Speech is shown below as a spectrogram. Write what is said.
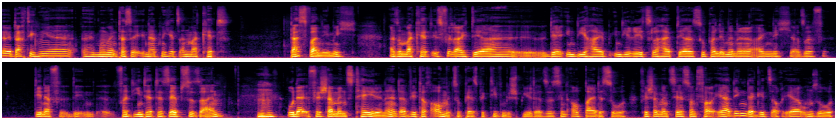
äh, dachte ich mir, äh, Moment, das erinnert mich jetzt an Marquette. Das war nämlich, also Marquette ist vielleicht der, äh, der Indie-Hype, Indie-Rätsel-Hype, der Superliminal eigentlich, also den er den äh, verdient hätte, selbst zu sein. Mhm. Oder Fisherman's Tale, ne? Da wird doch auch mit so Perspektiven gespielt. Also es sind auch beides so. Fisherman's Tale ist so ein VR-Ding, da geht es auch eher um so,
